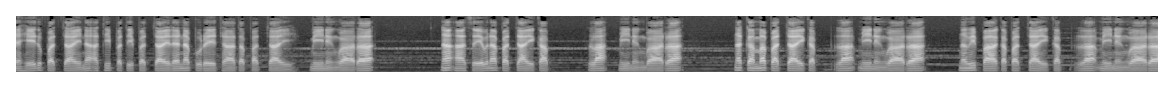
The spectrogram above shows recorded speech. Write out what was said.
นเหตุปัจจัยนอธิปติปัจจัย และนปุเรชาตปัจจัย มีหนึ่งวาระนอาเสวนปัจจัยกับละมีหนึ่งวาระนกรรมปัจจัยกับ ละมีหนึ่งวาระ นวิปากปัจจัยกับละมีหนึ่งวาระ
